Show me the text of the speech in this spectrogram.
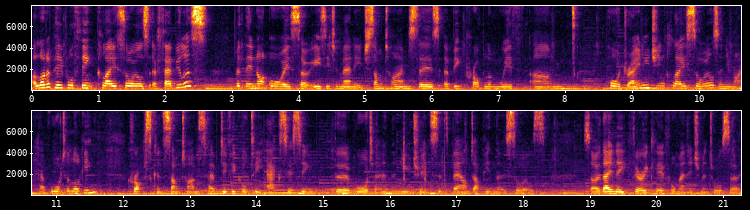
A lot of people think clay soils are fabulous, but they're not always so easy to manage. Sometimes there's a big problem with um, poor drainage in clay soils and you might have waterlogging. Crops can sometimes have difficulty accessing the water and the nutrients that's bound up in those soils. So they need very careful management also.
